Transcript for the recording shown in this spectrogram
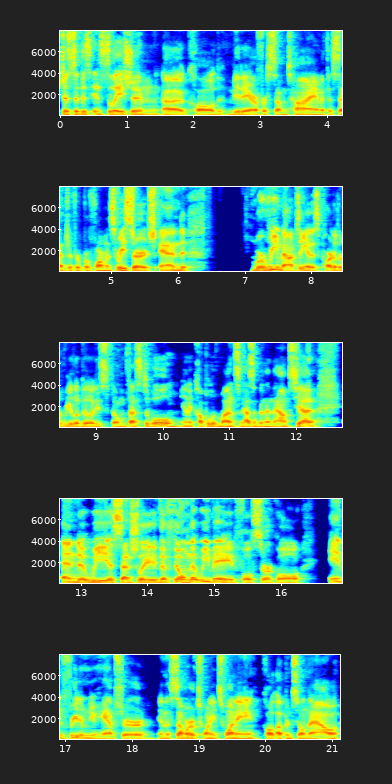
just did this installation uh, called Midair for some time at the Center for Performance Research, and we're remounting it as part of the ReelAbilities Film Festival in a couple of months. It hasn't been announced yet, and we essentially the film that we made, Full Circle, in Freedom, New Hampshire in the summer of 2020 called Up Until Now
